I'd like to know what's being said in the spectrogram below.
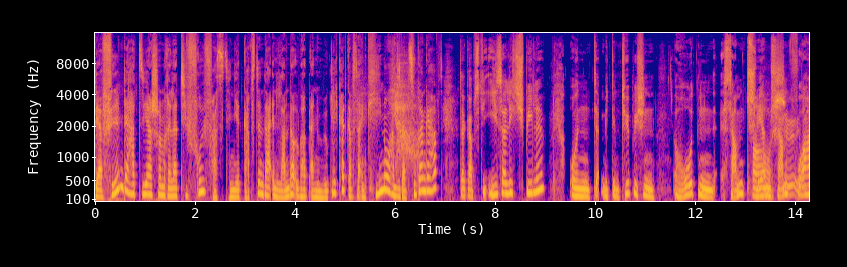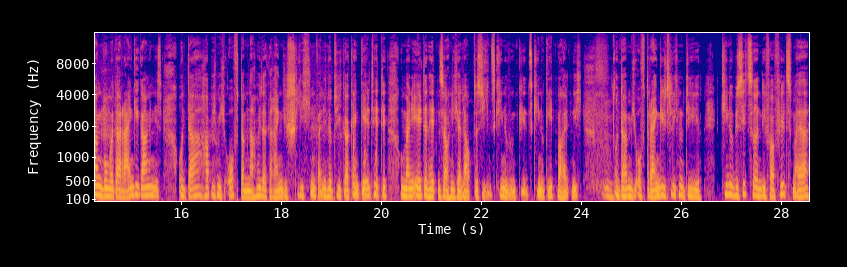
Der Film, der hat Sie ja schon relativ früh fasziniert. Gab es denn da in Landau überhaupt eine Möglichkeit? Gab es da ein Kino? Haben Sie da Zugang gehabt? Da gab es die Isar-Lichtspiele und mit dem typischen roten Samt, schweren Oh. Samtvorhang, wo man da reingegangen ist. Und da habe ich mich oft am Nachmittag reingeschlichen, weil ich natürlich gar kein Geld hätte. Und meine Eltern hätten es auch nicht erlaubt, dass ich ins Kino, ins Kino geht man halt nicht. Und da habe ich mich oft reingeschlichen und die Kinobesitzerin, die Frau Filzmeier,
